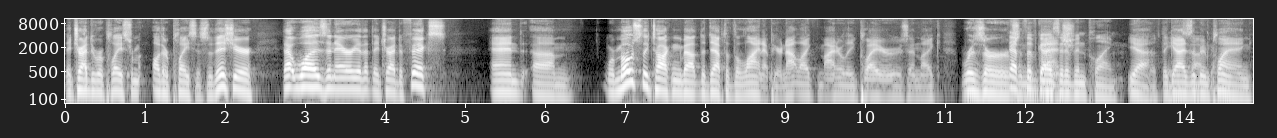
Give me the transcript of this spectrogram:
They tried to replace from other places. So this year, that was an area that they tried to fix. And um, we're mostly talking about the depth of the lineup here, not like minor league players and like reserves. Depth of guys that have been playing. Yeah, the guys that have been playing.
